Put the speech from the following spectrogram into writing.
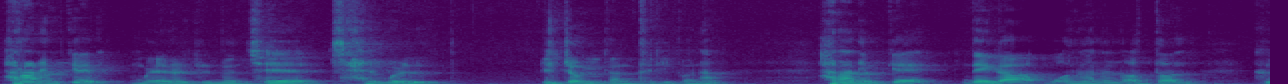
하나님께 뭐 예를 들면 제 삶을 일정 기간 드리거나 하나님께 내가 원하는 어떤 그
